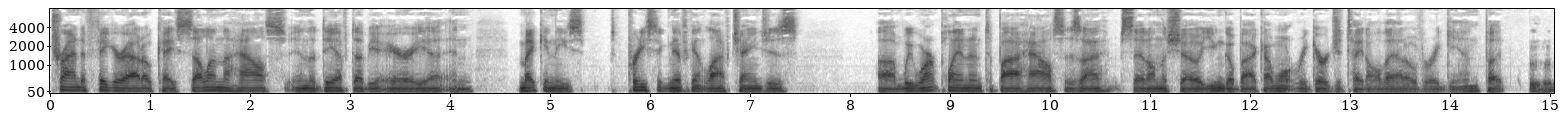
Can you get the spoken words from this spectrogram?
trying to figure out okay, selling the house in the DFW area and making these pretty significant life changes. Uh, we weren't planning to buy a house, as I said on the show. You can go back. I won't regurgitate all that over again, but mm-hmm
